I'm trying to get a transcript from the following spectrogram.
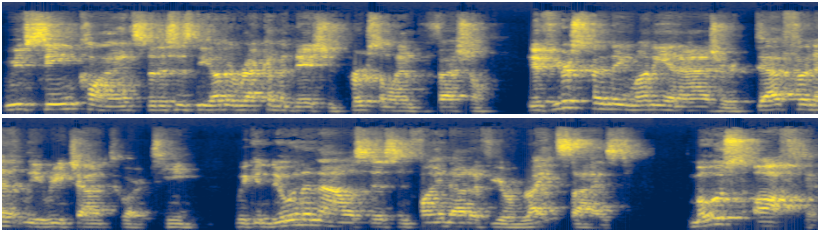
we've seen clients, so this is the other recommendation, personal and professional. If you're spending money in Azure, definitely reach out to our team. We can do an analysis and find out if you're right sized. Most often,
